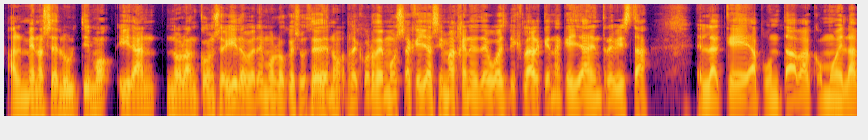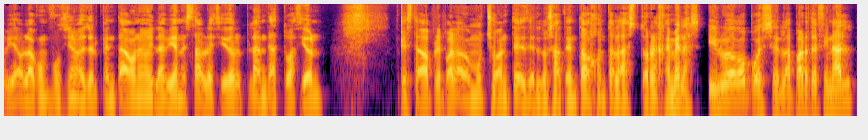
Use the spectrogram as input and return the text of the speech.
al menos el último, Irán no lo han conseguido. Veremos lo que sucede, ¿no? Recordemos aquellas imágenes de Wesley Clark en aquella entrevista en la que apuntaba cómo él había hablado con funcionarios del Pentágono y le habían establecido el plan de actuación que estaba preparado mucho antes de los atentados contra las Torres Gemelas. Y luego, pues en la parte final,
